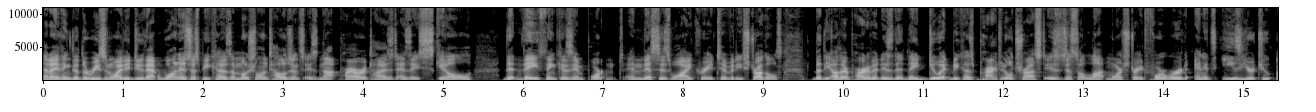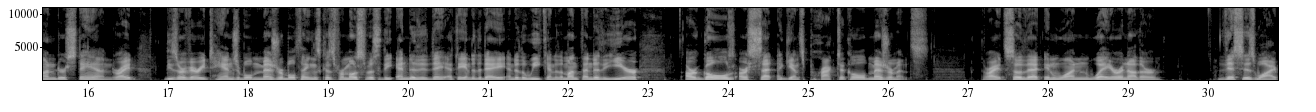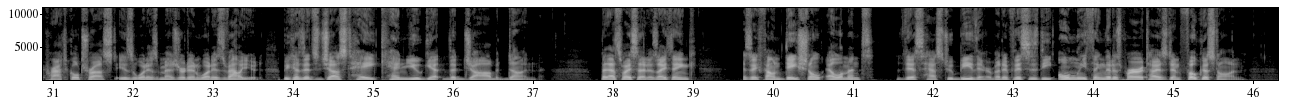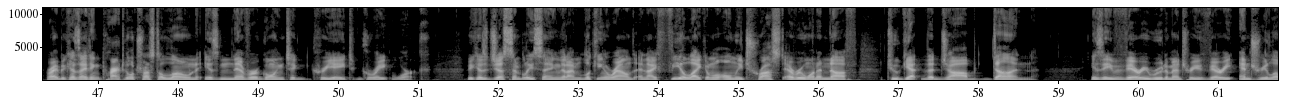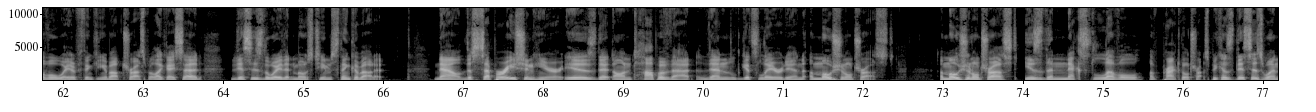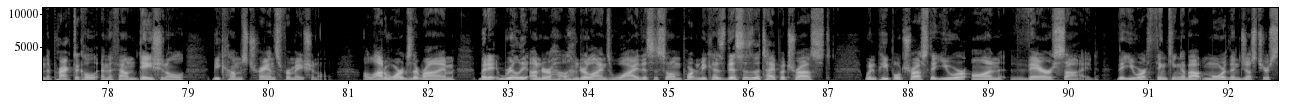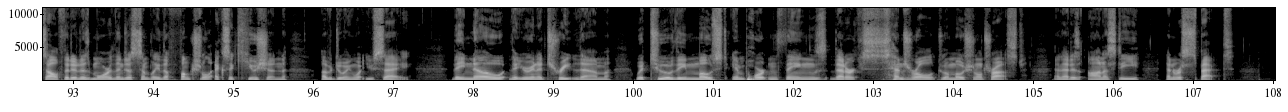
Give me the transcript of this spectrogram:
And i think that the reason why they do that one is just because emotional intelligence is not prioritized as a skill that they think is important and this is why creativity struggles but the other part of it is that they do it because practical trust is just a lot more straightforward and it's easier to understand right these are very tangible, measurable things because for most of us, at the end of the day, at the end of the day, end of the week, end of the month, end of the year, our goals are set against practical measurements. Right? So that in one way or another, this is why practical trust is what is measured and what is valued. Because it's just, hey, can you get the job done? But that's what I said, is I think as a foundational element, this has to be there. But if this is the only thing that is prioritized and focused on, right? Because I think practical trust alone is never going to create great work. Because just simply saying that I'm looking around and I feel like and will only trust everyone enough to get the job done is a very rudimentary, very entry level way of thinking about trust. But like I said, this is the way that most teams think about it. Now, the separation here is that on top of that, then gets layered in emotional trust. Emotional trust is the next level of practical trust because this is when the practical and the foundational becomes transformational. A lot of words that rhyme, but it really under, underlines why this is so important because this is the type of trust when people trust that you are on their side, that you are thinking about more than just yourself, that it is more than just simply the functional execution of doing what you say. They know that you're going to treat them with two of the most important things that are central to emotional trust, and that is honesty and respect.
